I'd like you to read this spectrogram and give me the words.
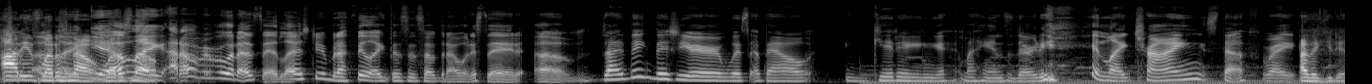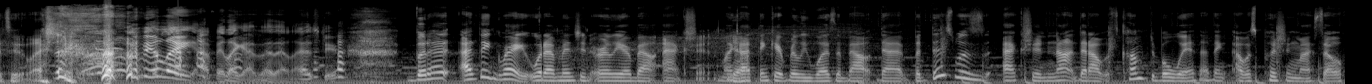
Audience, let us know. Yeah, let I'm know. like, I don't remember what I said last year, but I feel like this is something I would have said. Um, so I think this year was about getting my hands dirty and like trying stuff, right? I think you did too last year. I feel like I feel like I said that last year. But I, I think right what I mentioned earlier about action. Like Yeah. I think it really was about that. But this was action not that I was comfortable with. I think I was pushing myself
